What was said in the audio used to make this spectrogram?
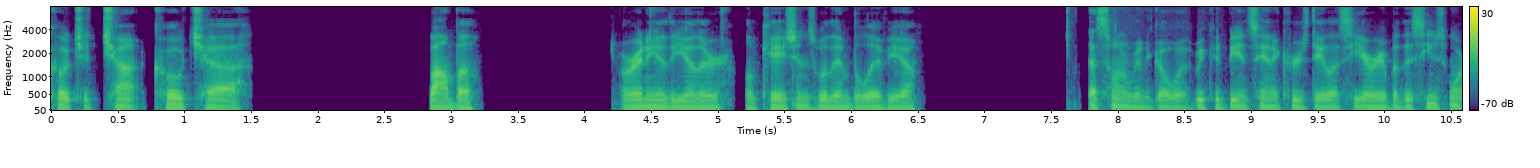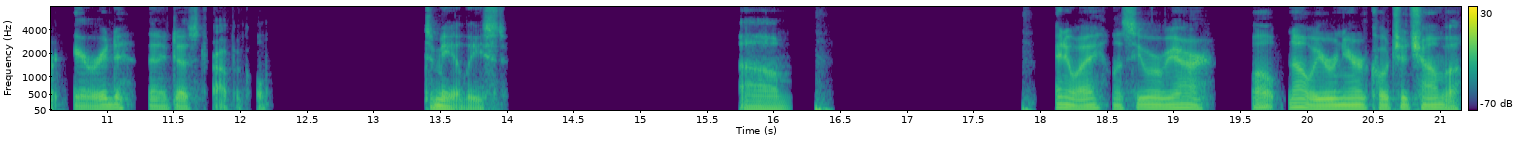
Cocha, Cocha Bamba or any of the other locations within Bolivia. That's one I'm going to go with. We could be in Santa Cruz de la Sierra, but this seems more arid than it does tropical to me at least. Um. Anyway, let's see where we are. Well, no, we were near Cochabamba.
